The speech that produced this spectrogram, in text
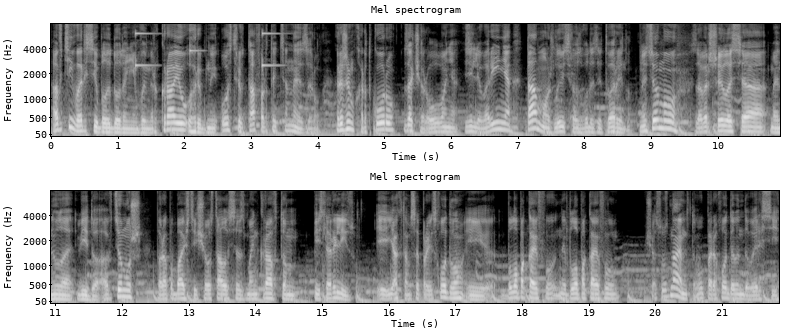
А в цій версії були додані вимір краю, грибний острів та фортеця Незеру, режим хардкору, зачаровування, зілля варіння та можливість розводити тваринок. На цьому завершилося минуле відео. А в цьому ж пора побачити, що сталося з Майнкрафтом після релізу. І як там все происходило, і було по кайфу, не було по кайфу. Щас узнаємо, тому переходимо до версії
